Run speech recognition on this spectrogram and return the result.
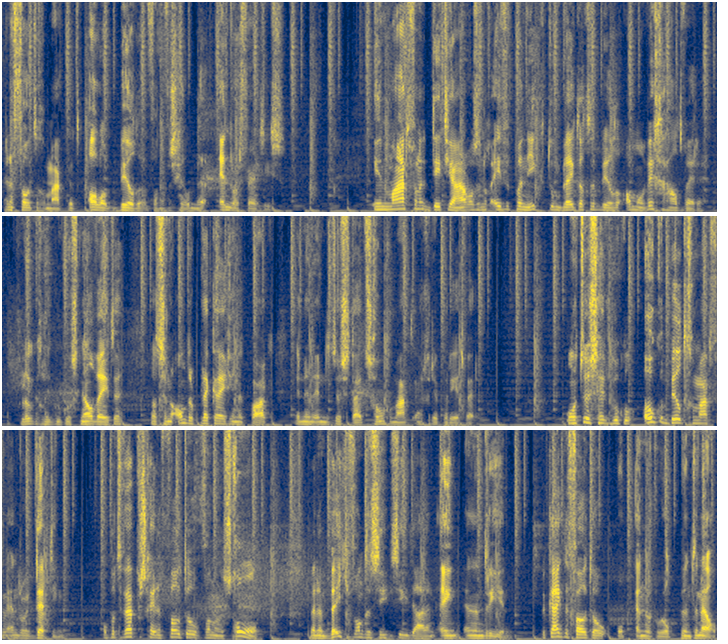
en een foto gemaakt met alle beelden van de verschillende Android-versies. In maart van dit jaar was er nog even paniek toen bleek dat de beelden allemaal weggehaald werden. Gelukkig liet Google snel weten dat ze een andere plek kregen in het park en in de tussentijd schoongemaakt en gerepareerd werden. Ondertussen heeft Google ook een beeld gemaakt van Android 13. Op het web verscheen een foto van een schommel. Met een beetje fantasie zie je daar een 1 en een 3 in. Bekijk de foto op androidworld.nl.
